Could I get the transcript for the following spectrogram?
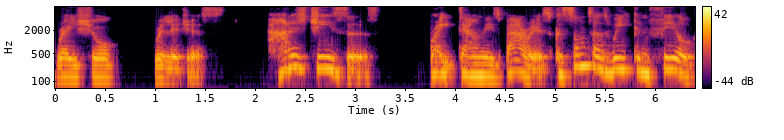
racial, religious. How does Jesus break down these barriers? Because sometimes we can feel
